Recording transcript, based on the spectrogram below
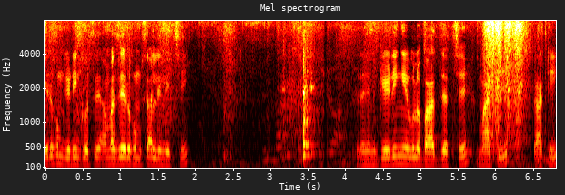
এরকম গ্রেডিং করছে, আমরা যে এরকম চালিয়ে নিচ্ছি। দেখেন গ্রেডিং এগুলো বাদ যাচ্ছে, মাটি, কাঠি।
